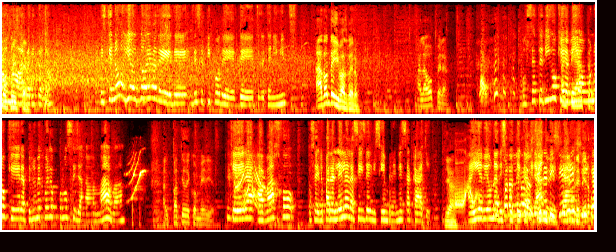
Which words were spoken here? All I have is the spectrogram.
no, no, fuiste. Alvarito, no. Es que no, yo no era de, de, de ese tipo de, de entretenimiento. ¿A dónde ibas, Vero? A la ópera. O sea, te digo que Al había teatro. uno que era, pero no me acuerdo cómo se llamaba, Al patio de comedias. que era abajo, o sea, paralela a las 6 de diciembre, en esa calle. Ya. Ahí había una Pero discoteca a las 6 de grande. diciembre grande. gigante,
